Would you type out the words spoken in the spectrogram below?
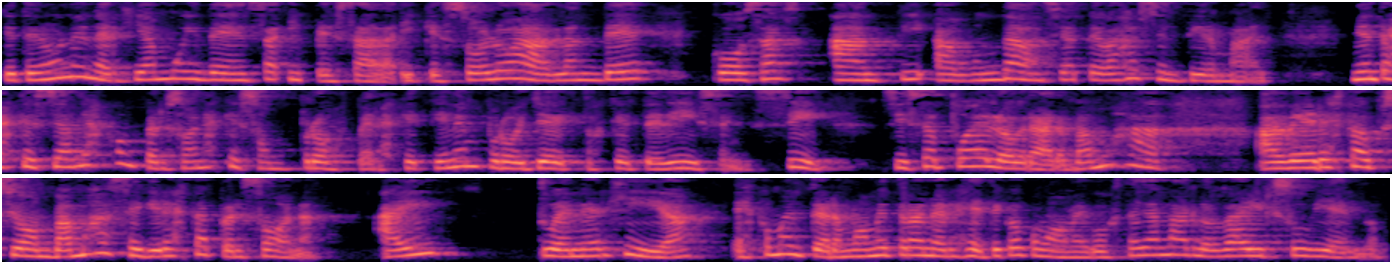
que tienen una energía muy densa y pesada y que solo hablan de cosas anti-abundancia, te vas a sentir mal. Mientras que si hablas con personas que son prósperas, que tienen proyectos, que te dicen, sí, sí se puede lograr, vamos a, a ver esta opción, vamos a seguir a esta persona, ahí tu energía es como el termómetro energético, como me gusta llamarlo, va a ir subiendo.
